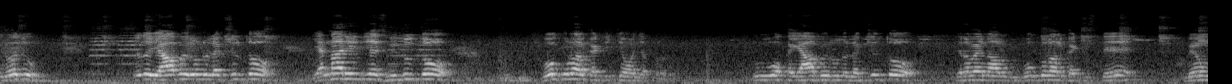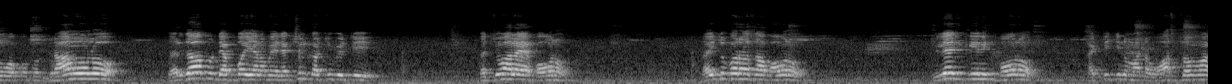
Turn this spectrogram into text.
ఈరోజు ఏదో యాభై రెండు లక్షలతో ఎన్ఆర్ఈజిఎస్ నిధులతో గోకులాలు కట్టించామని చెప్తున్నాడు నువ్వు ఒక యాభై రెండు లక్షలతో ఇరవై నాలుగు గోకులాలు కట్టిస్తే మేము ఒక్కొక్క గ్రామంలో దరిదాపు డెబ్బై ఎనభై లక్షలు ఖర్చు పెట్టి సచివాలయ భవనం రైతు భరోసా భవనం విలేజ్ క్లినిక్ భవనం కట్టించిన మాట వాస్తవమా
